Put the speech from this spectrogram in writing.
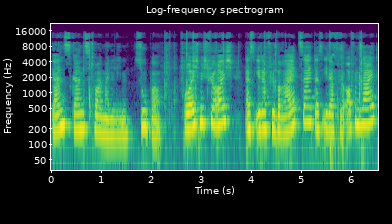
Ganz, ganz toll, meine Lieben. Super. Freue ich mich für euch, dass ihr dafür bereit seid, dass ihr dafür offen seid.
